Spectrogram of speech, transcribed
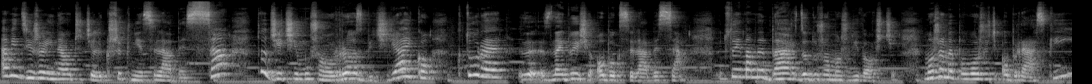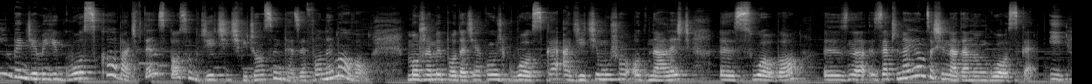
A więc jeżeli nauczyciel krzyknie sylabę sa, to dzieci muszą rozbić jajko, które e, znajduje się obok sylaby sa. I tutaj mamy bardzo dużo możliwości. Możemy położyć obrazki i będziemy je głoskować. W ten sposób dzieci ćwiczą syntezę fonemową. Możemy podać jakąś głoskę, a dzieci muszą odnaleźć y, słowo y, zaczynające się na daną głoskę i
